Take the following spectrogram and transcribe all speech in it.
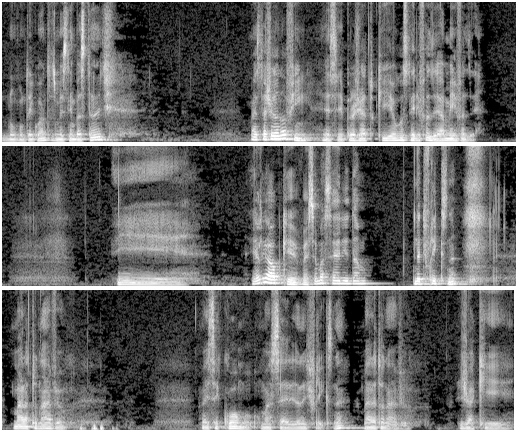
não contei quantas, mas tem bastante. Mas está chegando ao fim esse projeto que eu gostei de fazer, amei fazer. E, e é legal, porque vai ser uma série da Netflix, né? Maratonável. Vai ser como uma série da Netflix, né? Maratonável. Já que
